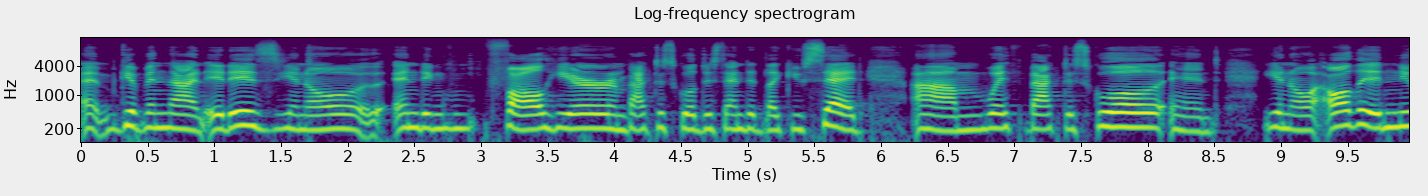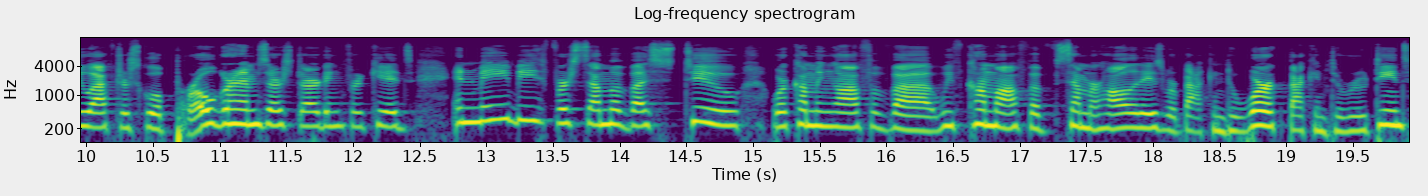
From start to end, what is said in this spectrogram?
um, given that it is, you know, ending fall here and back to school just ended, like you said, um, with back to school and, you know, all the new after school programs are starting for kids. And maybe for some of us too, we're coming off of, uh, we've come off of summer holidays, we're back into work, back into routines.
